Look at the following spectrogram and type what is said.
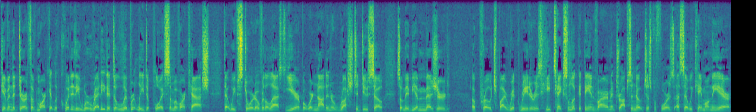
given the dearth of market liquidity, we're ready to deliberately deploy some of our cash that we've stored over the last year, but we're not in a rush to do so. So maybe a measured approach by Rick Rieder is he takes a look at the environment, drops a note just before, as I said, we came on the air.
